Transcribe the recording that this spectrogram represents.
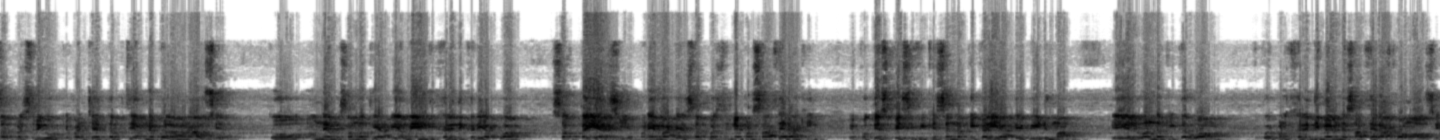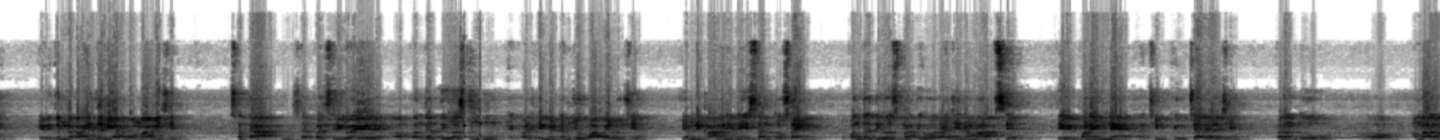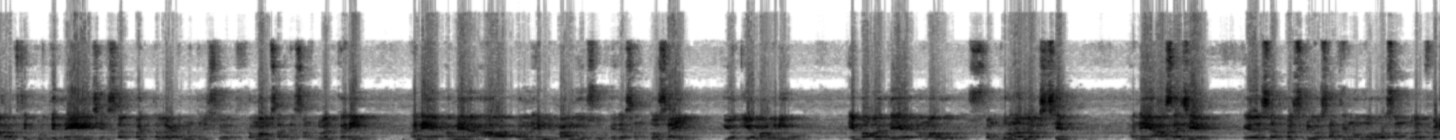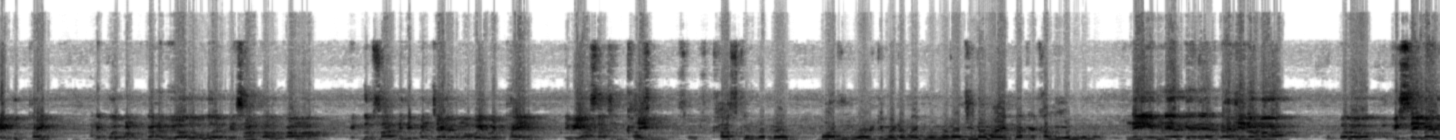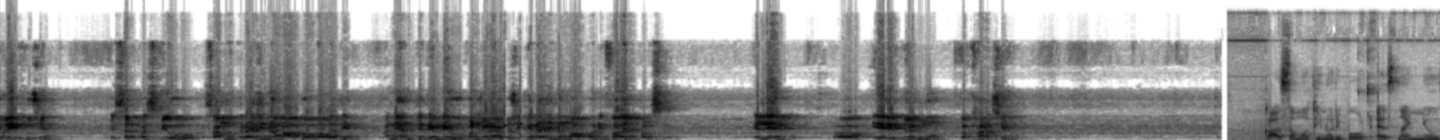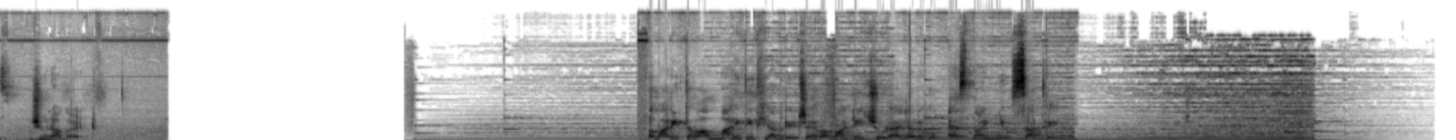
સર્પશ્રીઓ કે પંચાયત તરફથી અમને ભલામણ આવશે તો અમને સંમતિ આપી, અમે અહીંથી ખરીદી કરી આપવા સબ તૈયાર છીએ. પણ એ માટે સરપંચને પણ સાથે રાખી, એ પોતે સ્પેસિફિકેશન નક્કી કરી આપે બીડમાં, કે એલ વન નક્કી કરવામાં. કોઈ પણ ખરીદીમાં એમને સાથે રાખવામાં આવશે, એવી તેમને બાંહેધરી આપવામાં આવી છે. છતાં સરપંચશ્રીઓએ પંદર દિવસનું એક અલ્ટિમેટમ જેવું આપેલું છે. જેમની માંગણી નહીં સંતોષાય, તો પંદર દિવસમાં તેઓ રાજીનામા આપશે, તેવી પણ એમને ચીમકી ઉચ્ચારેલ છે. પરંતુ અમારા તરફથી પૂરતી તૈયારી છે. સરપંચ તલાટી મંત્રીશ્રીઓ તમામ સાથે સંકલન કરી અને અમે આ તમને એમની માંગણીઓ શું કરે સંતોષાય યોગ્ય માંગણીઓ. એ બાબતે અમારું સંપૂર્ણ લક્ષ્ય છે અને આશા છે કે સરપંચશ્રીઓ સાથેનું અમારું સંકલન ફળીભૂત થાય અને કોઈ પણ પ્રકારના વિવાદો વગર ભેસાણ તાલુકામાં એકદમ શાંતિથી પંચાયતોમાં વહીવટ થાય એવી આશા છે. ખાસ ખાસ કરીને આપણે બાર અલ્ટિમેટમ આપ્યું રાજીનામા આપ્યા કે ખાલી એમનું નહીં એમણે અત્યારે રાજીનામા ઉપર વિષયમાં એવું લખ્યું છે કે સરપંચશ્રીઓ સામૂહિક રાજીનામું આપવા બાબતે અને અંતે તેમણે એવું પણ જણાવ્યું છે કે રાજીનામું આપવાની ફરજ પડશે. એટલે એ રીતનું એમનું લખાણ છે. કાસમોથીનો report S nine news Junagadh. અમારી તમામ માહિતીથી અપડેટ રહેવા માટે જોડાયેલા રહો એસ નાઇન ન્યૂઝ સાથે.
